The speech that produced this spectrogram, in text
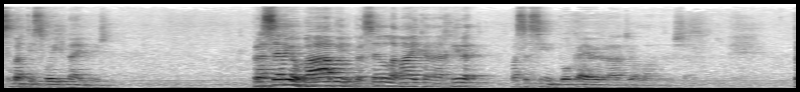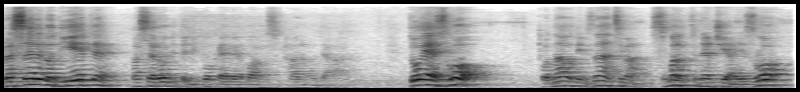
smrti svojih najbližnjih. Preselio babu ili preselila majka na ahiret, pa se sin pokajao i vratio Allahu subhanahu Preselilo dijete, pa se roditelji pokajali Allahu subhanahu wa ta'ala. To je zlo, pod navodnim znacima, smrt nečija je zlo,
